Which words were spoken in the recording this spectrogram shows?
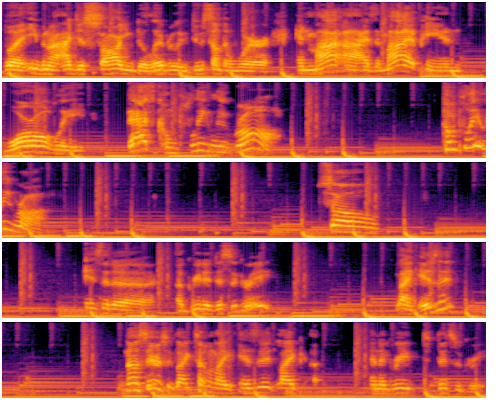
But even though I just saw you deliberately do something where, in my eyes, in my opinion, worldly, that's completely wrong. Completely wrong. So, is it a agree to disagree? Like, is it? No, seriously, like, tell me, like, is it like an agree to disagree?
